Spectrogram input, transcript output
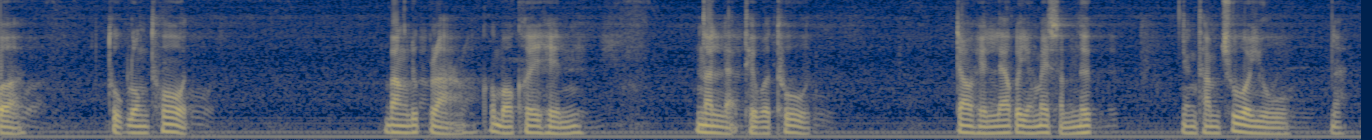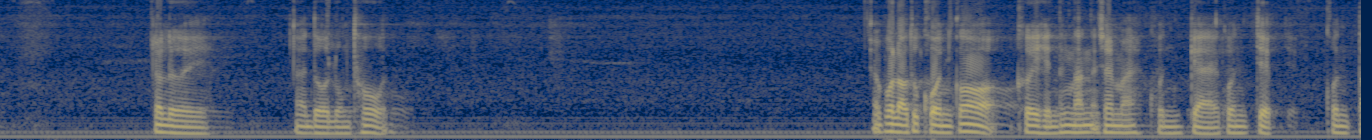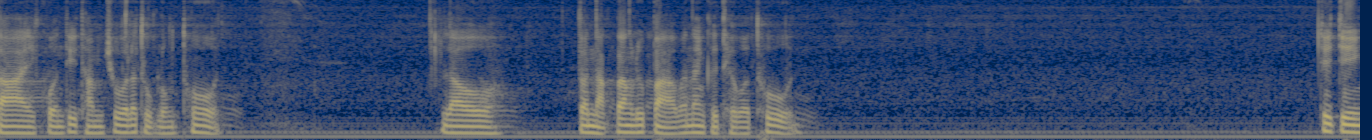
ถูกลงโทษ บ้างหรือเปล่า ก็บอกเคยเห็นนั่นแหละเทวทูต เจ้าเห็นแล้วก็ยังไม่สำนึก ยังทำชั่วอยู่นะก็เลยโดนลงโทษ พวกเราทุกคนก็เคยเห็นทั้งนั้นใช่ไหมคนแก่คนเจ็บ คนตายคนที่ทำชั่วแล้วถูกลงโทษ เราตระหนักบ้างหรือเปล่าว่านั่นคือเทวทูตที่จริง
